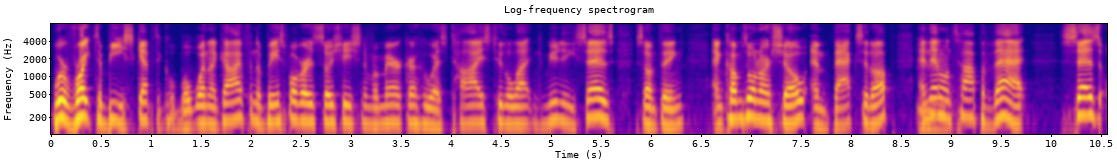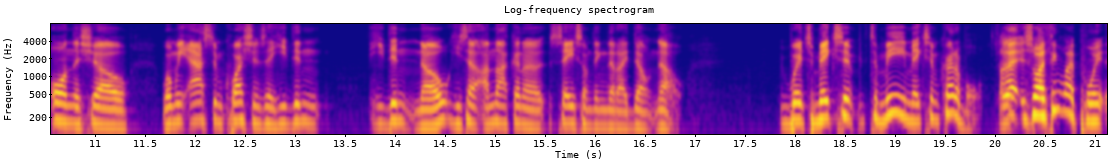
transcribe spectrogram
we're right to be skeptical. But when a guy from the Baseball Writers Association of America who has ties to the Latin community says something and comes on our show and backs it up, and then Mm-hmm. on top of that says on the show when we asked him questions that he didn't he didn't know, he said, "I'm not going to say something that I don't know." Which makes him, to me, makes him credible. I, so I think my point,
